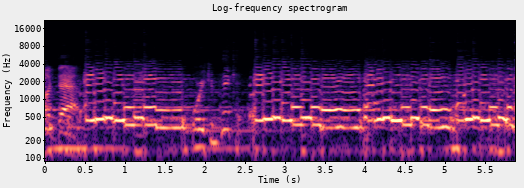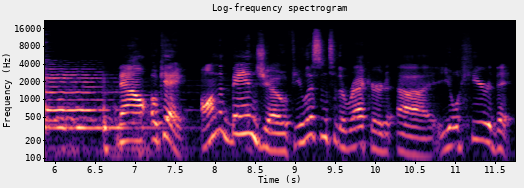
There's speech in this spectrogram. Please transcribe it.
Like that. Or you can pick it. Now, okay, on the banjo, if you listen to the record, uh, you'll hear that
